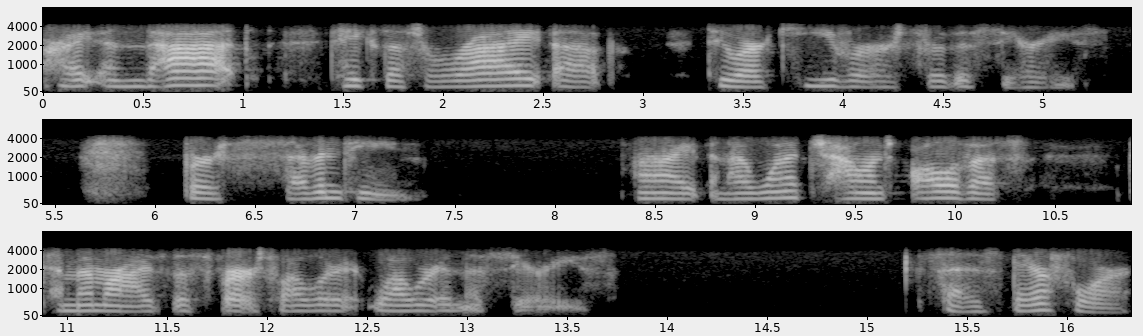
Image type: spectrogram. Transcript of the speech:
All right, and that takes us right up to our key verse for this series, verse 17. All right, and I want to challenge all of us to memorize this verse while we're while we're in this series. It says, "Therefore,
